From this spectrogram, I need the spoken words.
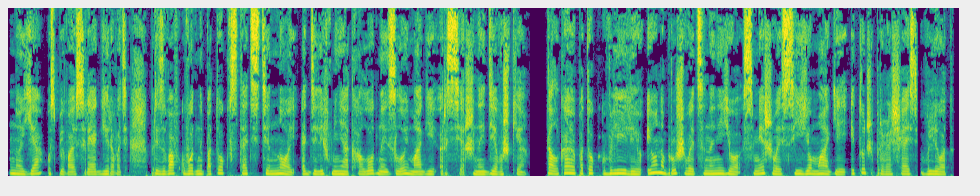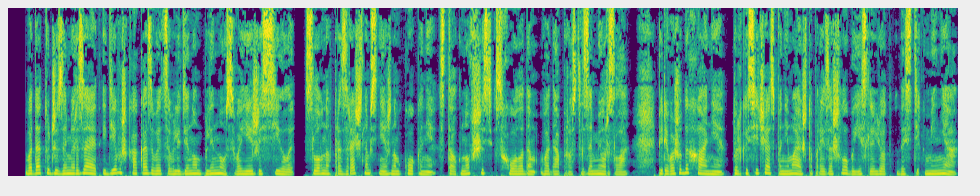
Но я успеваю среагировать, призвав водный поток встать стеной, отделив меня от холодной злой магии рассерженной девушки. Толкаю поток в лилию, и он обрушивается на нее, смешиваясь с ее магией и тут же превращаясь в лед. Вода тут же замерзает, и девушка оказывается в ледяном плену своей же силы, словно в прозрачном снежном коконе. Столкнувшись с холодом, вода просто замерзла. Перевожу дыхание, только сейчас понимаю, что произошло бы, если лед достиг меня.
